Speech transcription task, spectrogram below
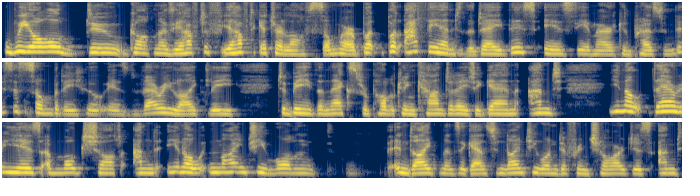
we all do god knows you have to you have to get your laughs somewhere. But but at the end of the day this is the american president. This is somebody who is very likely to be the next republican candidate again. And you know there he is a mugshot and you know 91 indictments against him 91 different charges. And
